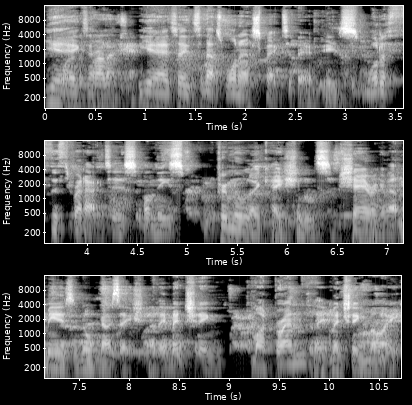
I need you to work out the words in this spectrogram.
yeah, exactly. Yeah, so, so that's one aspect of it. Is what are the threat actors on these criminal locations sharing about me as an organisation? Are they mentioning my brand? Are they mentioning my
